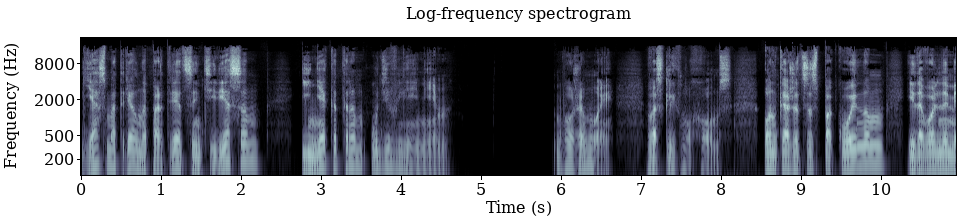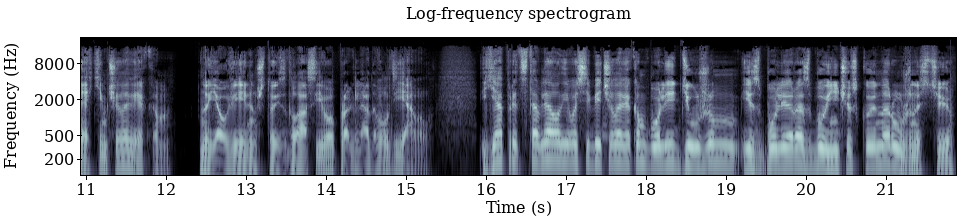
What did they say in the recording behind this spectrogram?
Я смотрел на портрет с интересом и некоторым удивлением. «Боже мой!» — воскликнул Холмс. «Он кажется спокойным и довольно мягким человеком, но я уверен, что из глаз его проглядывал дьявол. Я представлял его себе человеком более дюжим и с более разбойнической наружностью».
